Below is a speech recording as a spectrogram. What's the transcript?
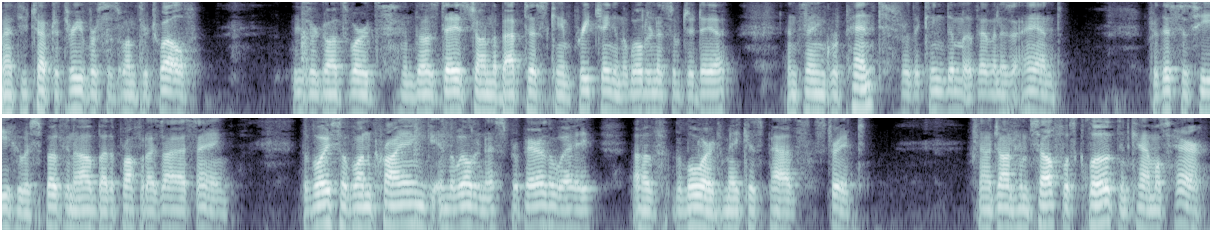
Matthew chapter 3, verses 1 through 12. These are God's words. In those days, John the Baptist came preaching in the wilderness of Judea and saying, Repent, for the kingdom of heaven is at hand. For this is he who was spoken of by the prophet Isaiah, saying, The voice of one crying in the wilderness, Prepare the way of the Lord, make his paths straight. Now John himself was clothed in camel's hair,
